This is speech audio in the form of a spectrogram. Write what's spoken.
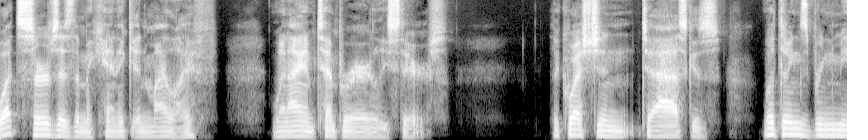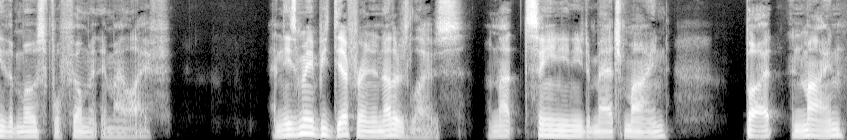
what serves as the mechanic in my life when I am temporarily stairs. The question to ask is what things bring me the most fulfillment in my life? And these may be different in others' lives. I'm not saying you need to match mine, but in mine,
